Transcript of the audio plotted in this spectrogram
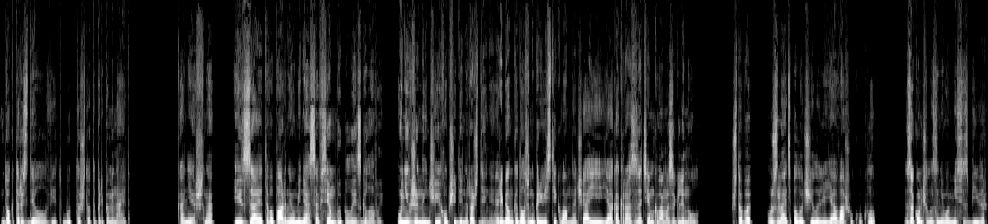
Доктор сделал вид, будто что-то припоминает. Конечно, из-за этого парня у меня совсем выпало из головы. У них же нынче их общий день рождения. Ребенка должны привести к вам на чай, и я как раз затем к вам и заглянул. Чтобы узнать, получила ли я вашу куклу, закончила за него миссис Бивер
